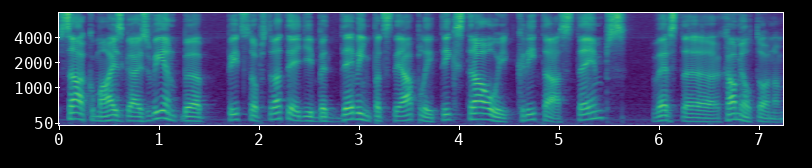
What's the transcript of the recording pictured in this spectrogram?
Sākumā aizgāja uz vienu eh, pitstop stratēģiju, bet 19. aprīlī tik strauji kritās temps. Verst uh, Hamiltonam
